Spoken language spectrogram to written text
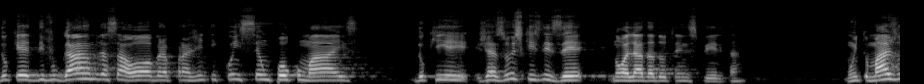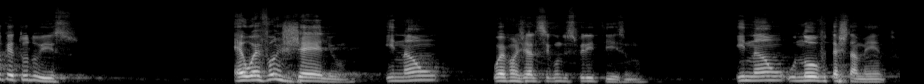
do que divulgarmos essa obra para a gente conhecer um pouco mais do que Jesus quis dizer no olhar da doutrina espírita. Muito mais do que tudo isso. É o Evangelho e não o Evangelho segundo o Espiritismo e não o Novo Testamento,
